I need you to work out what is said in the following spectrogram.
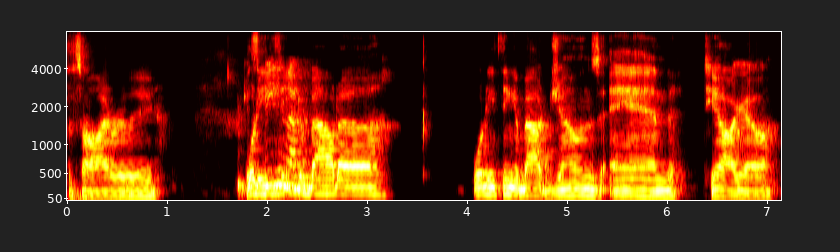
That's all I really. What do you think of- about uh? What do you think about Jones and Thiago?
